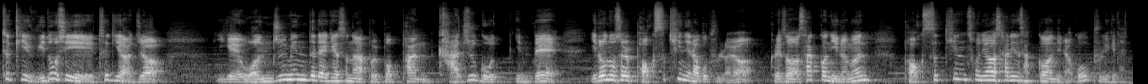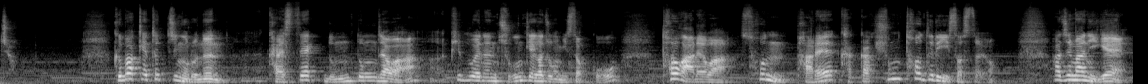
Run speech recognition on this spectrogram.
특히 윗옷이 특이하죠. 이게 원주민들에게서나 볼 법한 가죽 옷인데, 이런 옷을 벅스킨이라고 불러요. 그래서 사건 이름은 벅스킨 소녀 살인 사건이라고 불리게 됐죠. 그 밖의 특징으로는 갈색 눈동자와 피부에는 주근깨가 조금 있었고 턱 아래와 손, 발에 각각 흉터들이 있었어요. 하지만 이게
